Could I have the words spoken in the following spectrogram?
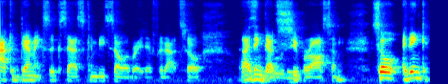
academic success can be celebrated for that. So Absolutely. I think that's super awesome. So I think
